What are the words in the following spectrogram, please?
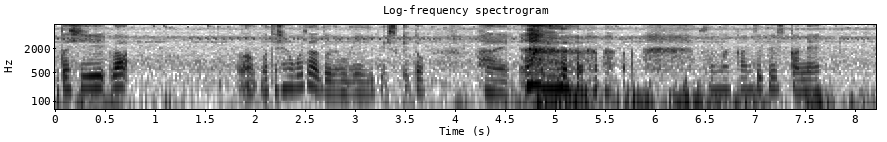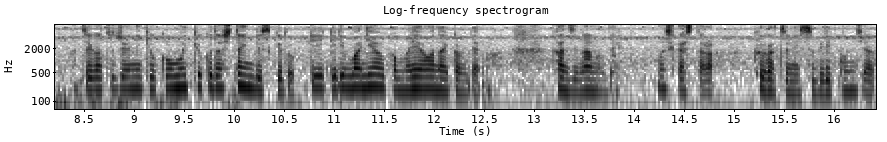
私は私のことはどうでもいいですけどはい。そんな感じですかね。8月中に曲をもう1曲出したいんですけどギリギリ間に合うか間に合わないかみたいな感じなのでもしかしたら9月に滑り込んじゃう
